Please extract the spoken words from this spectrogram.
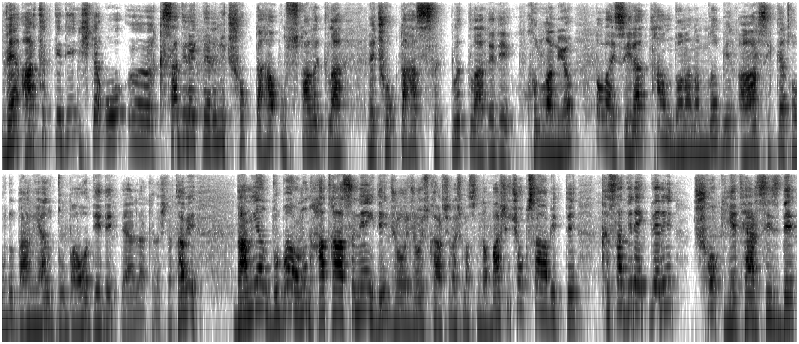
Ve artık dedi işte o e, kısa direklerini çok daha ustalıkla ve çok daha sıklıkla dedi kullanıyor. Dolayısıyla tam donanımlı bir ağır siklet oldu Daniel Dubao dedi değerli arkadaşlar. Tabi Daniel Dubao'nun hatası neydi Joe Joyce karşılaşmasında? Başı çok sabitti. Kısa direkleri çok yetersizdi.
